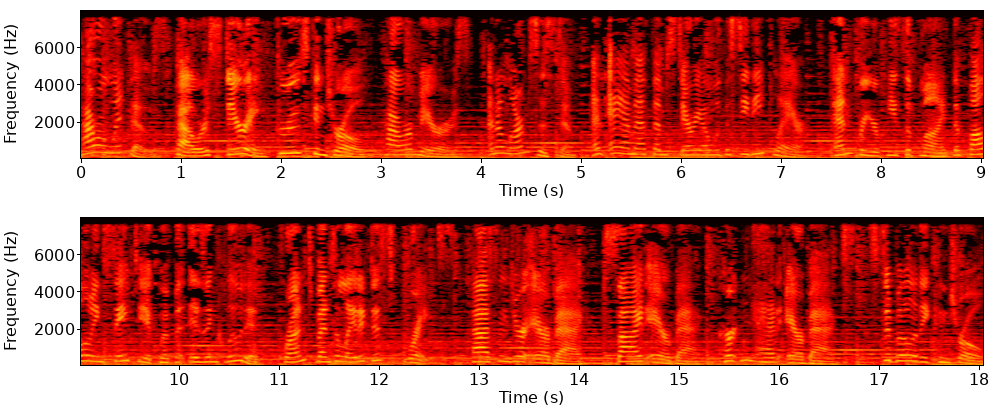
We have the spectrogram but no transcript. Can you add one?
power windows, power steering, cruise control, power mirrors, an alarm system, an AM FM stereo with a CD player. And for your peace of mind, the following safety equipment is included. Front ventilated disc brakes, passenger airbag, side airbag, curtain head airbags, stability control,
